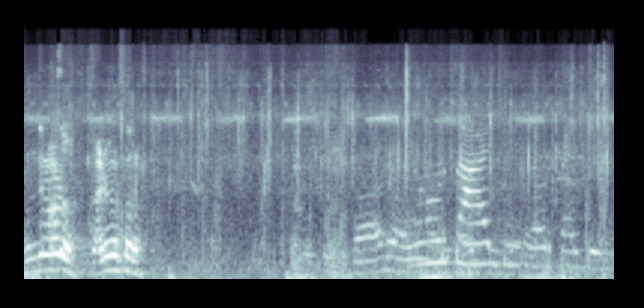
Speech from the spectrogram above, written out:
ಮುಂದೆ ನೋಡು ಗಾಡಿ ಓಡಿಸೋರು ನೋಡ್ತಾ ಇದ್ದೀನಿ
